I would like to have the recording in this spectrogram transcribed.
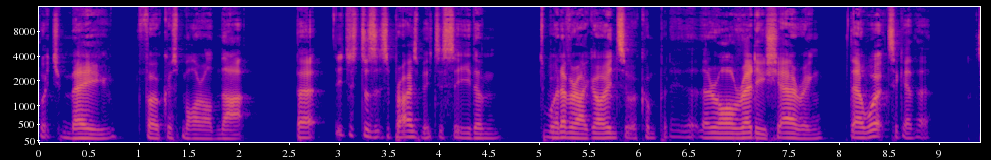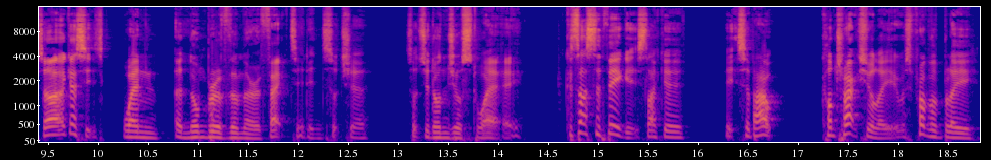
which may focus more on that. But it just doesn't surprise me to see them, whenever I go into a company, that they're already sharing their work together. So I guess it's when a number of them are affected in such a such an unjust way, because that's the thing. It's like a, it's about contractually. It was probably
